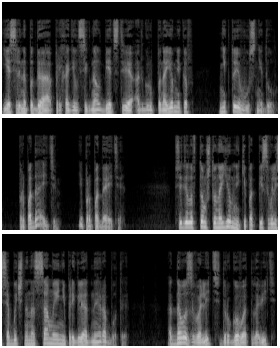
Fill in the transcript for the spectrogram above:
Если на ПДА приходил сигнал бедствия от группы наемников, никто и в ус не дул. Пропадаете и пропадаете. Все дело в том, что наемники подписывались обычно на самые неприглядные работы. Одного завалить, другого отловить,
